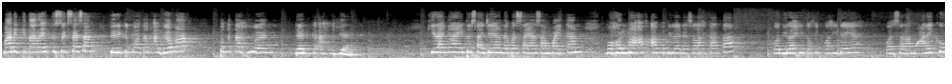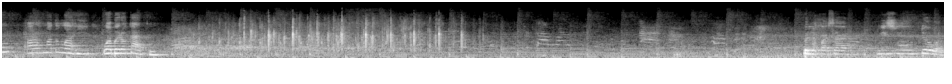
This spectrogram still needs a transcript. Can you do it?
Mari kita raih kesuksesan dari kekuatan agama, pengetahuan, dan keahlian. Kiranya itu saja yang dapat saya sampaikan. Mohon maaf apabila ada salah kata. Wabillahi taufiq wa hidayah. Wassalamualaikum warahmatullahi wabarakatuh. Pelepasan wisudawan.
